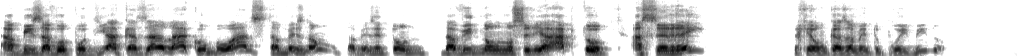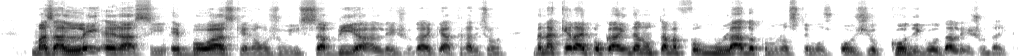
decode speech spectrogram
a bisavó podia casar lá com Boaz? Talvez não, talvez então David não, não seria apto a ser rei, porque é um casamento proibido. Mas a lei era assim, e Boaz, que era um juiz, sabia a lei judaica, a tradição. Mas naquela época ainda não estava formulado como nós temos hoje o código da lei judaica.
